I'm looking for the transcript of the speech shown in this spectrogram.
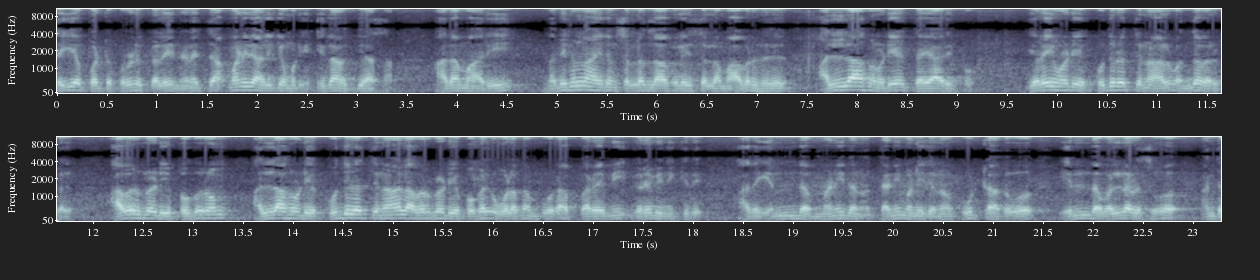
செய்யப்பட்ட பொருட்களை நினைச்சா மனிதன் அழிக்க முடியும். இதுதான் வித்தியாசம். அதை மாதிரி நபிகள் நாயகம் செல்லல்லாஹுலே செல்லும் அவர்கள் அல்லாஹனுடைய தயாரிப்பு இறைவனுடைய குதிரத்தினால் வந்தவர்கள். அவர்களுடைய புகழும் அல்லாஹனுடைய குதிரத்தினால் அவர்களுடைய புகழ் உலகம் பூரா பரவி விரவி நிற்குது அதை எந்த மனிதனோ தனி மனிதனோ கூட்டாகவோ எந்த வல்லரசோ அந்த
